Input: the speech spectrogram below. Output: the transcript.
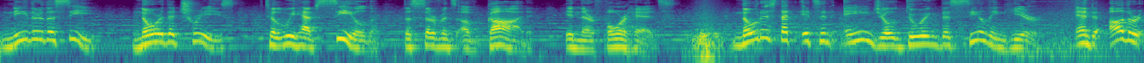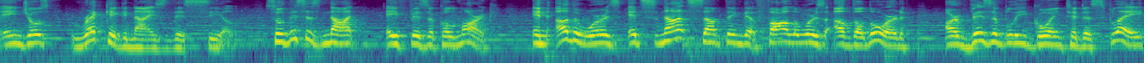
neither the sea, nor the trees, till we have sealed the servants of God in their foreheads. Notice that it's an angel doing the sealing here, and other angels recognize this seal. So this is not a physical mark. In other words, it's not something that followers of the Lord are visibly going to display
